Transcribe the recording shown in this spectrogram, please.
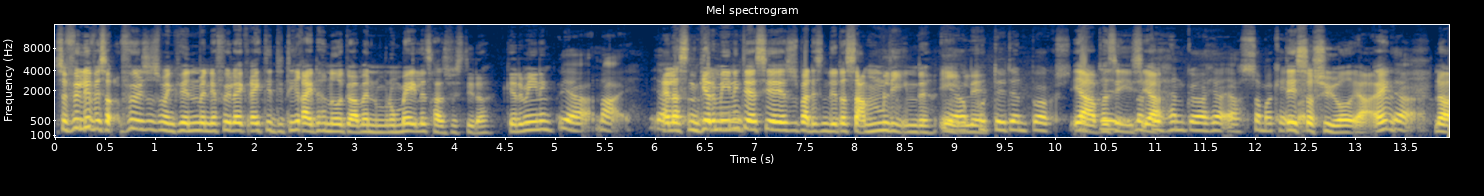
Selvfølgelig hvis han føler sig som en kvinde, men jeg føler ikke rigtigt, at det direkte har noget at gøre med normale transvestitter. Giver det mening? Ja, nej. Ja, Eller sådan, giver det mening, det jeg siger? Jeg synes bare, det er sådan lidt at sammenligne det, Ja, egentlig. putte det i den boks. Ja, det, præcis, Når ja. det, han gør her, er så markant. Det er så syret, ja, ikke? Ja, Nå,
